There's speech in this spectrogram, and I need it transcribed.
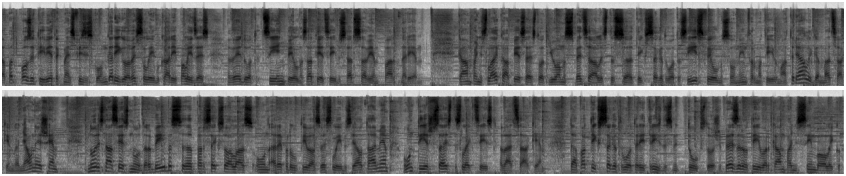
tāpat pozitīvi ietekmēs fizisko un garīgo veselību, kā arī palīdzēs veidot cieņpilnas attiecības ar saviem partneriem. Kampaņas laikā piesaistot jomas speciālistus, tiks sagatavotas īsfilmas filmas un informatīvi materiāli gan vecākiem, gan jauniešiem. Norisināsies nodarbības eh, par seksuālās un reproduktīvās veselības jautājumiem un tiešsaistes lekcijas vecākiem. Tāpat tiks sagatavot arī 30 tūkstoši prezervatīvu ar kampaņas simboliku,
